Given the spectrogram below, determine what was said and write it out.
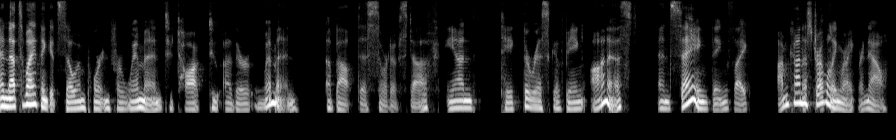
And that's why I think it's so important for women to talk to other women about this sort of stuff and take the risk of being honest and saying things like, I'm kind of struggling right, right now.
